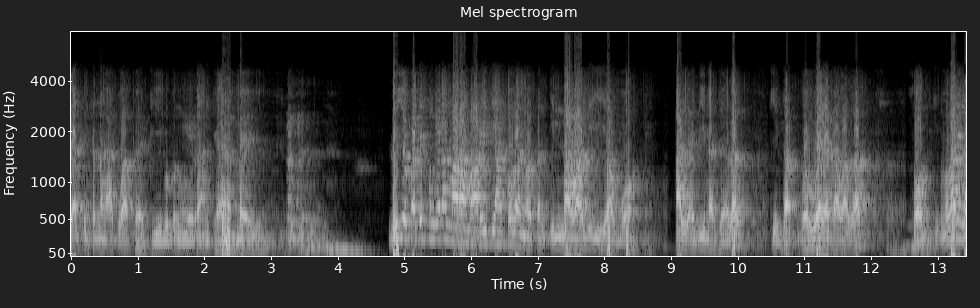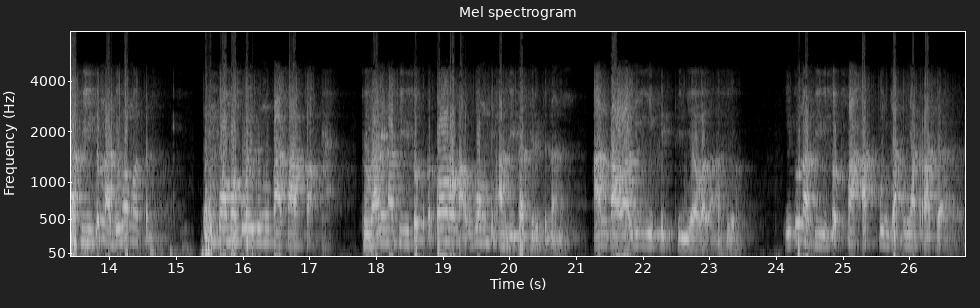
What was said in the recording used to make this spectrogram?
zat sing seneng aku abadi, iku pangeran damai. Lha yo pancet pangeran marah-marah yang saleh ngoten, inna wali ya Allah alladzi nazala kitab wa huwa yatawalla sholihin. Mulane Nabi Yusuf nak donga ngoten. Umpama kowe iku muka sapa. Dungane Nabi Yusuf ketara nak wong sing ahli tajir tenan. Antawali fit dunya wal akhirah. Itu Nabi Yusuf saat puncak punya kerajaan.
